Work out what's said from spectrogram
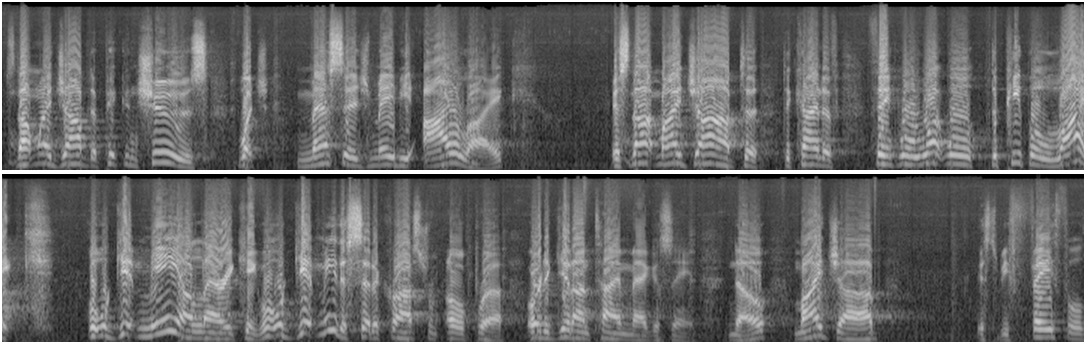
It's not my job to pick and choose what message maybe I like. It's not my job to, to kind of think, well, what will the people like? What will get me on Larry King? What will get me to sit across from Oprah or to get on Time Magazine? No, my job is to be faithful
